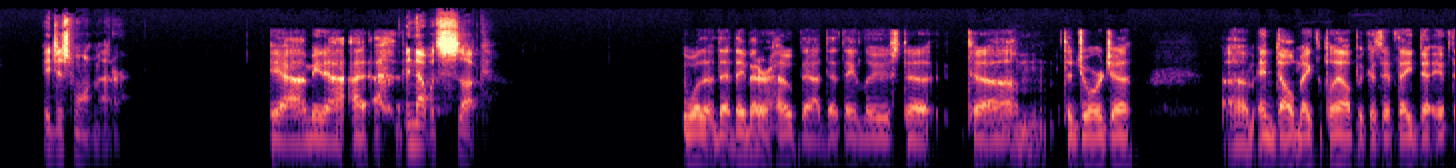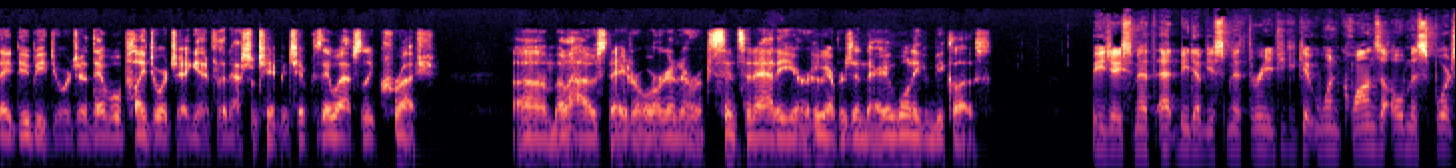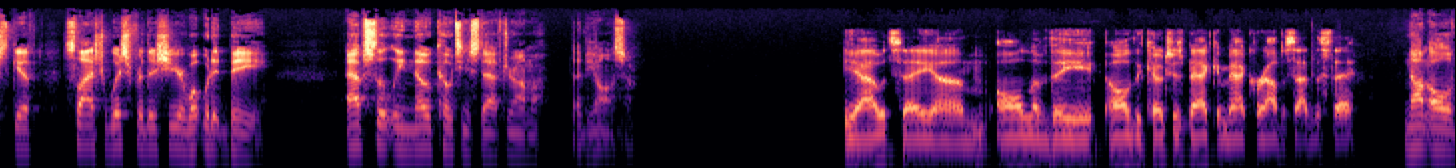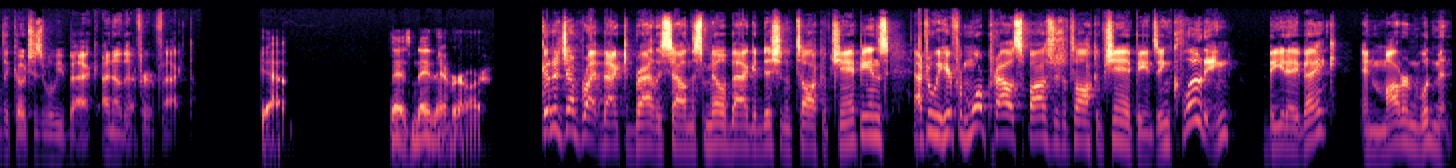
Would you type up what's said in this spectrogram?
It just won't matter. Yeah, I mean, I, I and that would suck. Well, that they better hope that that they lose to to um, to Georgia um, and don't make the playoff because if they do, if they do beat Georgia, they will play Georgia again for the national championship because they will absolutely crush um, Ohio State or Oregon or Cincinnati or whoever's in there. It won't even be close. BJ Smith at BW Smith three. If you could get one Kwanzaa Ole Miss sports gift slash wish for this year, what would it be? Absolutely no coaching staff drama. That'd be awesome. Yeah, I would say um, all of the all the coaches back and Matt Corral decided to stay. Not all of the coaches will be back. I know that for a fact. Yeah, as they never are. Going to jump right back to Bradley Sowell in this mailbag edition of Talk of Champions after we hear from more proud sponsors of Talk of Champions, including BNA Bank and Modern Woodmen.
